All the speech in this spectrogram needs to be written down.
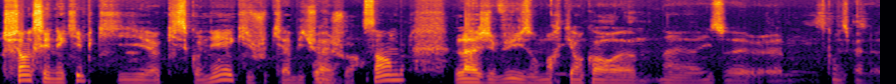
tu sens que c'est une équipe qui, euh, qui se connaît, qui joue, qui est habituée à jouer ensemble. Là, j'ai vu, ils ont marqué encore, euh, euh, ils, euh, comment il s'appelle, euh,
